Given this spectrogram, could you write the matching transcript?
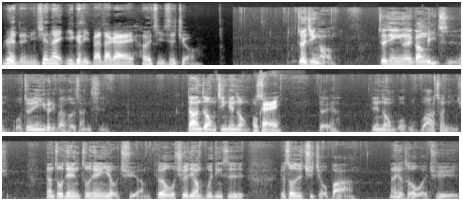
Red，你现在一个礼拜大概喝几次酒？最近哦，最近因为刚离职，我最近一个礼拜喝三次。当然，这种今天这种，OK，对，今天这种我我不把它算进去。像昨天，昨天也有去啊，可是我去的地方不一定是，有时候是去酒吧，那有时候我会去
